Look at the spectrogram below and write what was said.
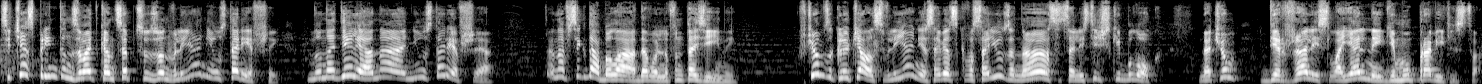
Сейчас принято называть концепцию зон влияния устаревшей, но на деле она не устаревшая. Она всегда была довольно фантазийной. В чем заключалось влияние Советского Союза на социалистический блок? На чем держались лояльные ему правительства?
